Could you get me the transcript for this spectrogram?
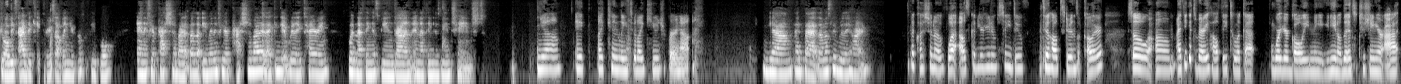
to always advocate for yourself and your group of people. And if you're passionate about it, but even if you're passionate about it, that can get really tiring when nothing is being done and nothing is being changed. Yeah, it like can lead to like huge burnout. Yeah, I bet that must be really hard. The question of what else could your university do to help students of color? So, um, I think it's very healthy to look at where you're going, you know, the institution you're at,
